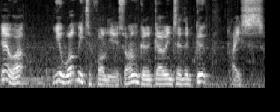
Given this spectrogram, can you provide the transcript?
You know what? You want me to follow you, so I'm going to go into the goop place.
